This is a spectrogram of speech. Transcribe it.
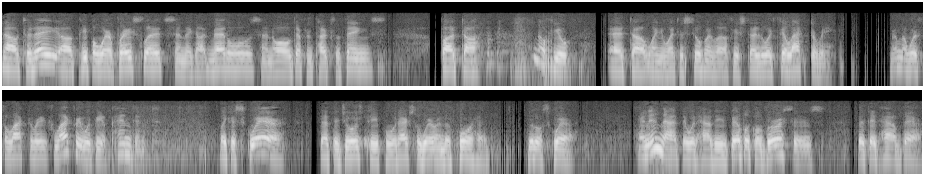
Now today, uh, people wear bracelets and they got medals and all different types of things. But uh, I don't know if you, at uh, when you went to school, if you studied the word phylactery. Remember the word phylactery? Phylactery would be a pendant like a square that the Jewish people would actually wear on their forehead, little square. And in that they would have these biblical verses that they'd have there.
